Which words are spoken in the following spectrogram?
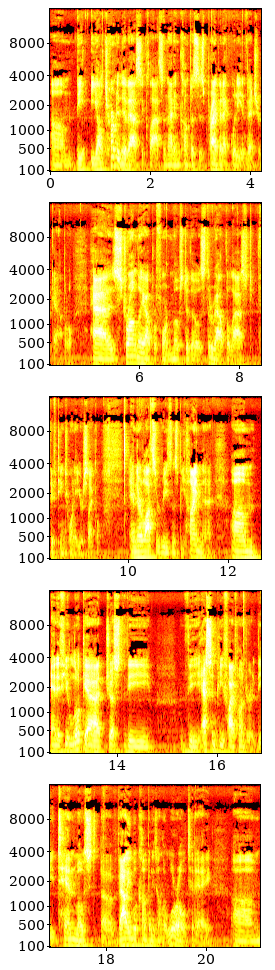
um, the, the alternative asset class, and that encompasses private equity and venture capital, has strongly outperformed most of those throughout the last 15, 20 year cycle. And there are lots of reasons behind that. Um, and if you look at just the the S&P 500, the 10 most uh, valuable companies on the world today, um,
